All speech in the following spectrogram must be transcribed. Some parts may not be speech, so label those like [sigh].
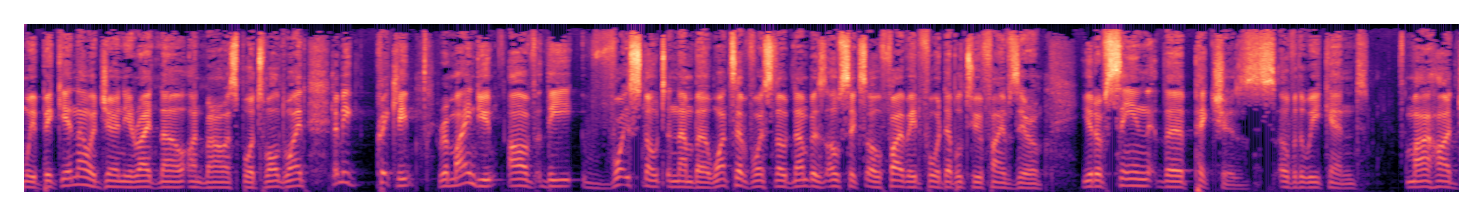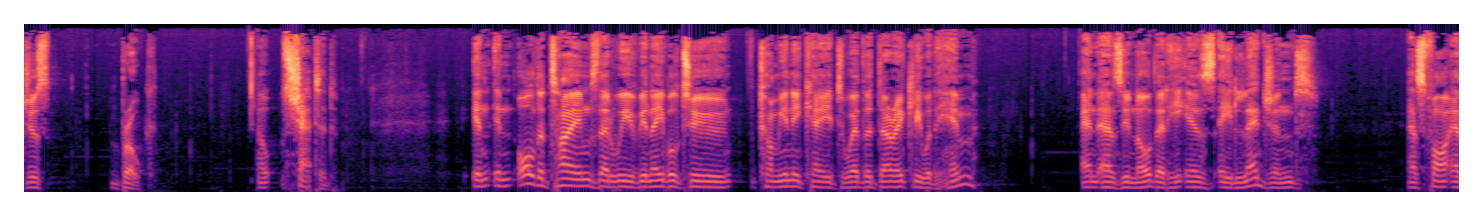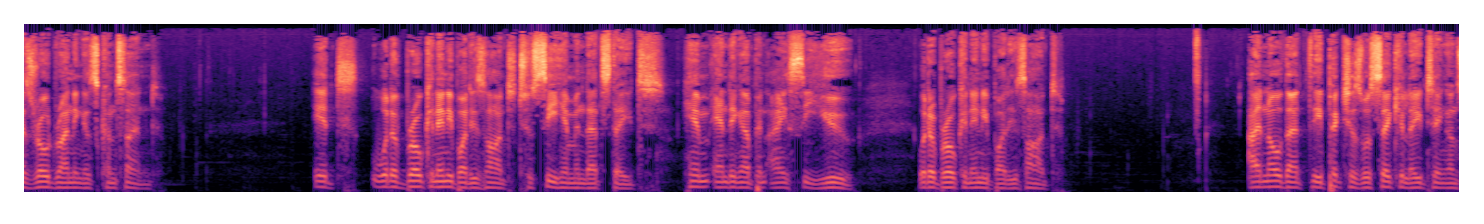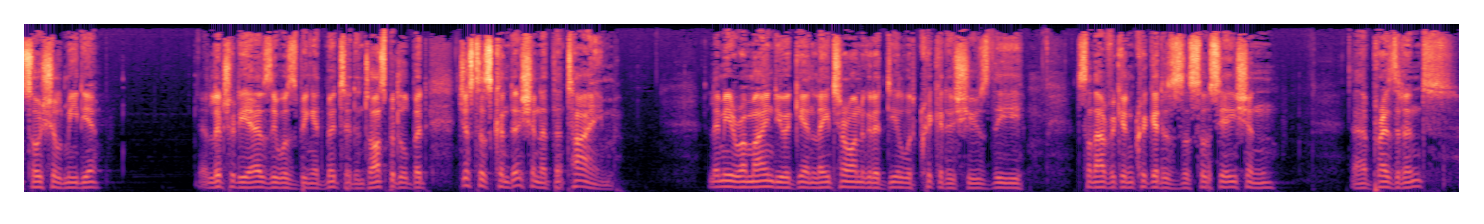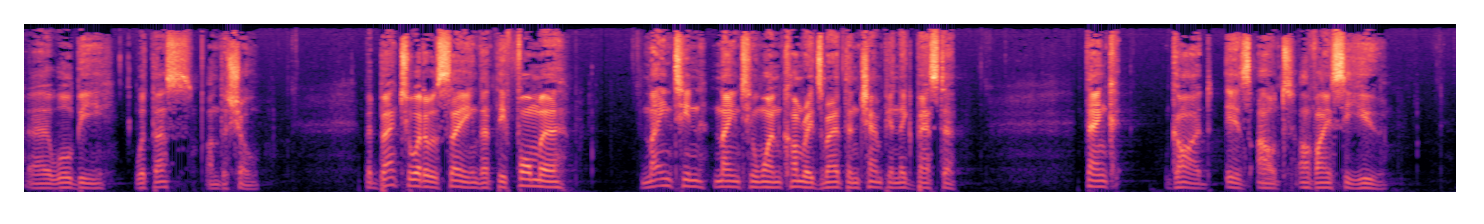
We begin our journey right now on Marawa Sports Worldwide. Let me quickly remind you of the voice note number. WhatsApp voice note number is 060 You'd have seen the pictures over the weekend. My heart just broke, oh, shattered. In, in all the times that we've been able to communicate, whether directly with him, and as you know, that he is a legend as far as road running is concerned. It would have broken anybody's heart to see him in that state. Him ending up in ICU would have broken anybody's heart. I know that the pictures were circulating on social media, literally as he was being admitted into hospital, but just his condition at the time. Let me remind you again, later on, we're going to deal with cricket issues. The South African Cricketers Association uh, president uh, will be with us on the show. But back to what I was saying that the former 1991 Comrades Marathon champion Nick Bester, thank God, is out of ICU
